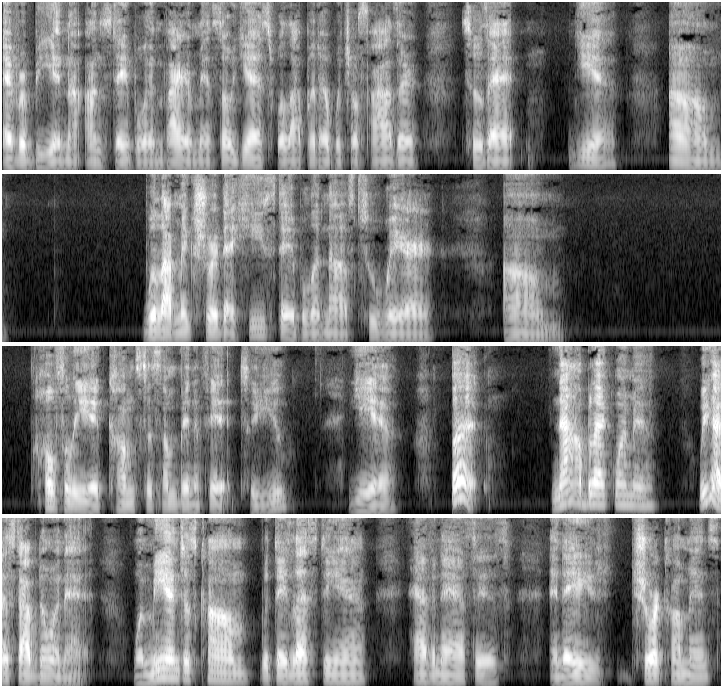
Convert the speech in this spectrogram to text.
ever be in an unstable environment. So yes, will I put up with your father to that? Yeah. Um will I make sure that he's stable enough to where um hopefully it comes to some benefit to you? Yeah. But now black women, we got to stop doing that. When men just come with their less than, having asses, and they shortcomings,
